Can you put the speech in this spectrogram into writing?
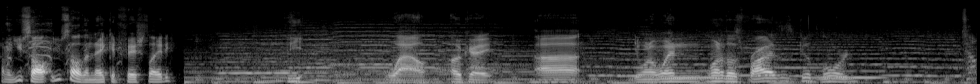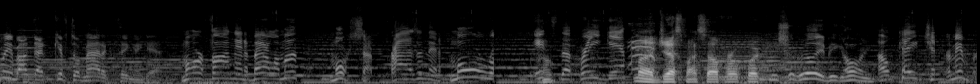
I mean, you saw you saw the naked fish lady. The- Wow. Okay. Uh, You want to win one of those prizes? Good lord. Tell me about that gift-o-matic thing again. More fun than a barrel a month, more surprising than more. Ro- It's the free gift. I'm gonna adjust myself real quick. We should really be going. Okay, Chip, remember.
